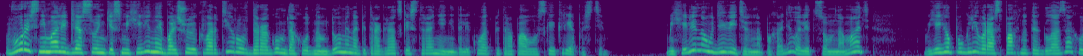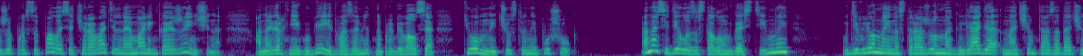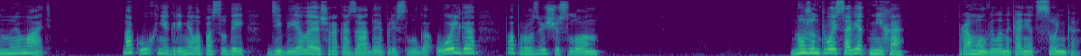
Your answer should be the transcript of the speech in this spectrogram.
Воры снимали для Соньки с Михелиной большую квартиру в дорогом доходном доме на Петроградской стороне, недалеко от Петропавловской крепости. Михелина удивительно походила лицом на мать, в ее пугливо распахнутых глазах уже просыпалась очаровательная маленькая женщина, а на верхней губе едва заметно пробивался темный чувственный пушок. Она сидела за столом в гостиной, удивленно и настороженно глядя на чем-то озадаченную мать. На кухне гремела посудой дебелая, широкозадая прислуга Ольга по прозвищу Слон. «Нужен твой совет, Миха», — промолвила, наконец, Сонька.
